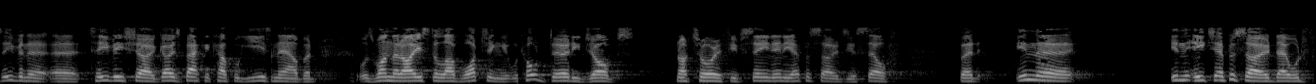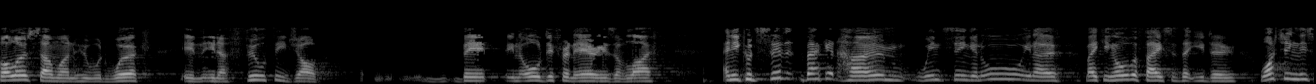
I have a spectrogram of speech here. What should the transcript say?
There's even a, a TV show, it goes back a couple of years now, but it was one that I used to love watching. It was called Dirty Jobs. Not sure if you've seen any episodes yourself, but in the in each episode they would follow someone who would work in, in a filthy job, be it in all different areas of life. And you could sit back at home, wincing and, ooh, you know, making all the faces that you do, watching this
